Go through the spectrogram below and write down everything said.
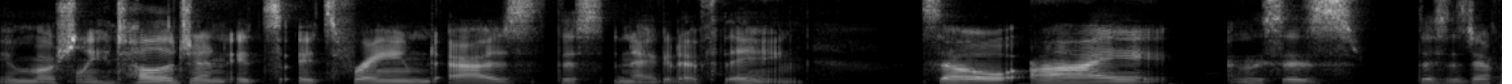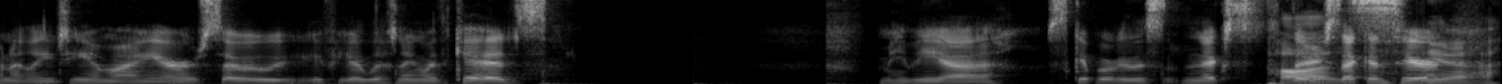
emotionally intelligent it's it's framed as this negative thing. So I this is this is definitely TMI here. So if you're listening with kids, maybe uh skip over this next Pause. 30 seconds here Yeah.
